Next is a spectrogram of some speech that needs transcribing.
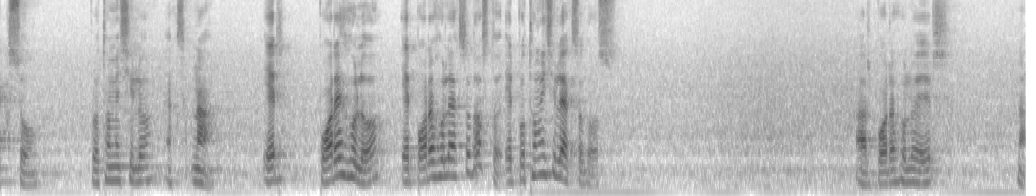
একশো, প্রথমে ছিল একশো, না, এর পরে হলো, এর পরে হলো একশো দশ তো? এর প্রথমেই ছিল একশো দশ। আর পরে হলো এর, না,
